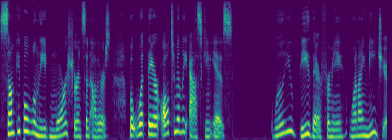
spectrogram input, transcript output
Some people will need more assurance than others, but what they are ultimately asking is Will you be there for me when I need you?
